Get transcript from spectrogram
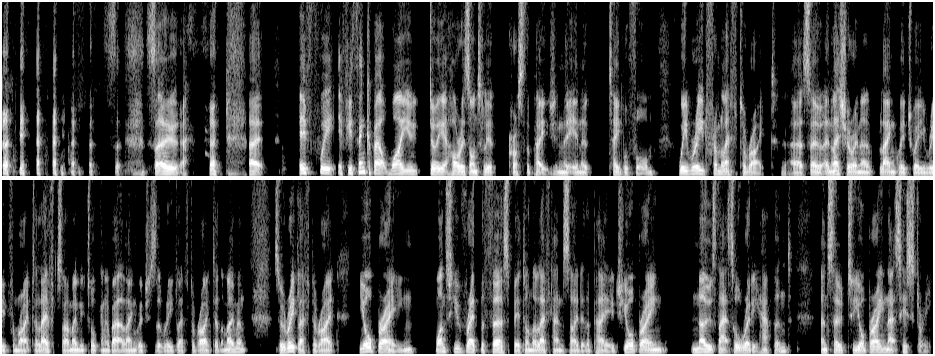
so, so uh, if we if you think about why you're doing it horizontally across the page in the in a table form, we read from left to right. Uh, so unless you're in a language where you read from right to left, so I'm only talking about languages that read left to right at the moment. So we read left to right. Your brain, once you've read the first bit on the left-hand side of the page, your brain knows that's already happened. And so to your brain, that's history.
